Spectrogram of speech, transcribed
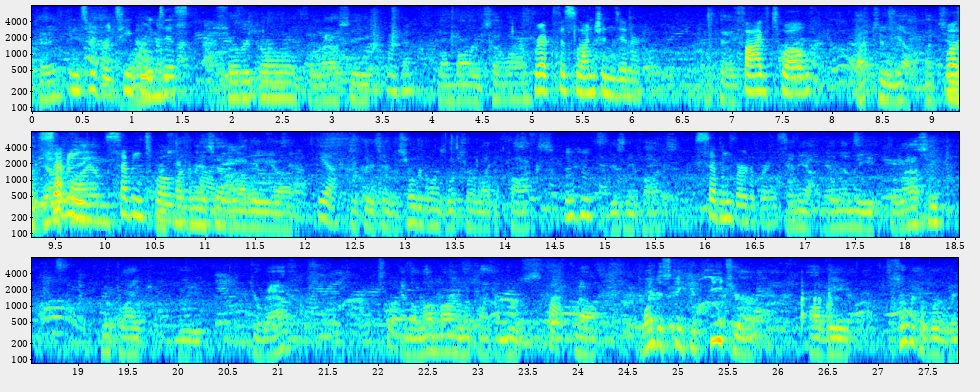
okay? Intervertebral disc, Cervical, thoracic, lumbar, and so on. breakfast, lunch, and dinner. Okay, Five, twelve, but to, yeah, but to well, seven, them, seven, it's twelve. like they said, well, the, uh, Yeah, what they say, the cervical ones look sort of like a fox, Disney fox. seven vertebrae. And yeah, and then the thoracic look like the giraffe, and the lumbar look like a moose. Well, one distinctive feature of the cervical vertebrae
